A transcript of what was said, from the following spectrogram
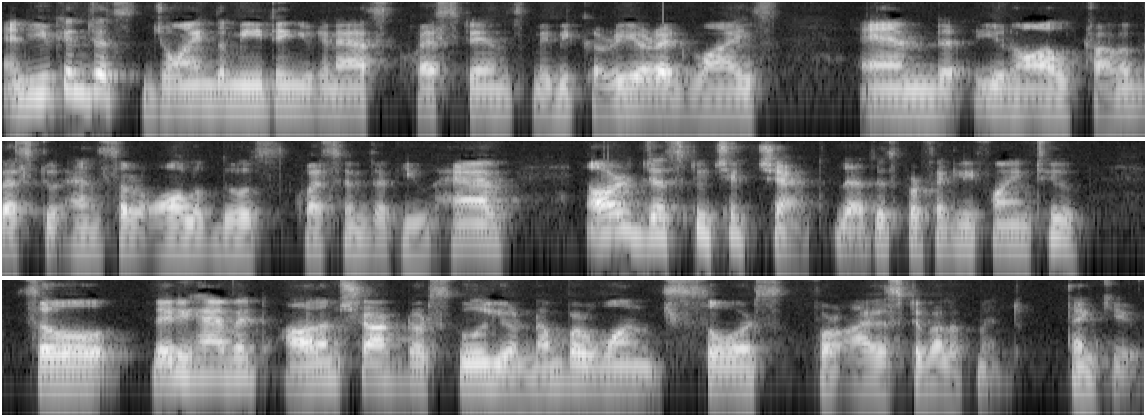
and you can just join the meeting, you can ask questions, maybe career advice, and you know I'll try my best to answer all of those questions that you have or just to chit chat that is perfectly fine too so there you have it azamsharp.school your number one source for iOS development. Thank you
